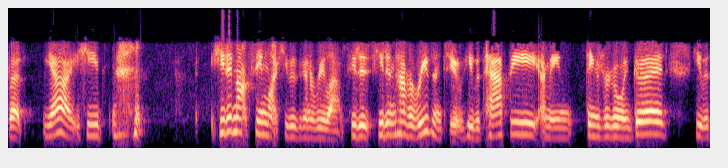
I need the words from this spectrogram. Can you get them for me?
But yeah, he he did not seem like he was going to relapse. He did he didn't have a reason to. He was happy. I mean, things were going good. He was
